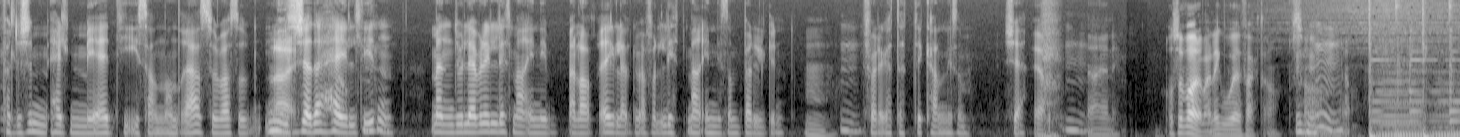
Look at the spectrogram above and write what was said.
Følte ikke helt med i San Andreas, så det var så mye som skjedde hele tiden. Men du lever deg litt mer inn i Eller jeg levde i hvert fall litt mer inn i sånn bølgen. Mm. mm, Føler jeg at dette kan liksom skje. mm. Jeg er enig. Og så var det veldig gode effekter. Så, Mhm. ja.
